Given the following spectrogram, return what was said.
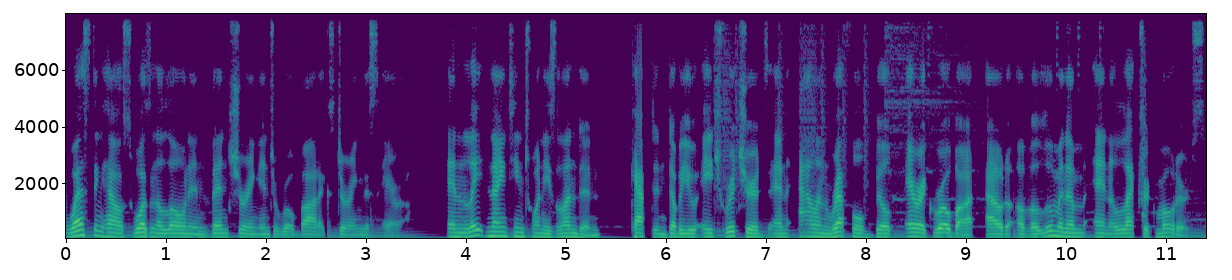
Westinghouse wasn't alone in venturing into robotics during this era. In late 1920s London, Captain W.H. Richards and Alan Reffell built Eric Robot out of aluminum and electric motors.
